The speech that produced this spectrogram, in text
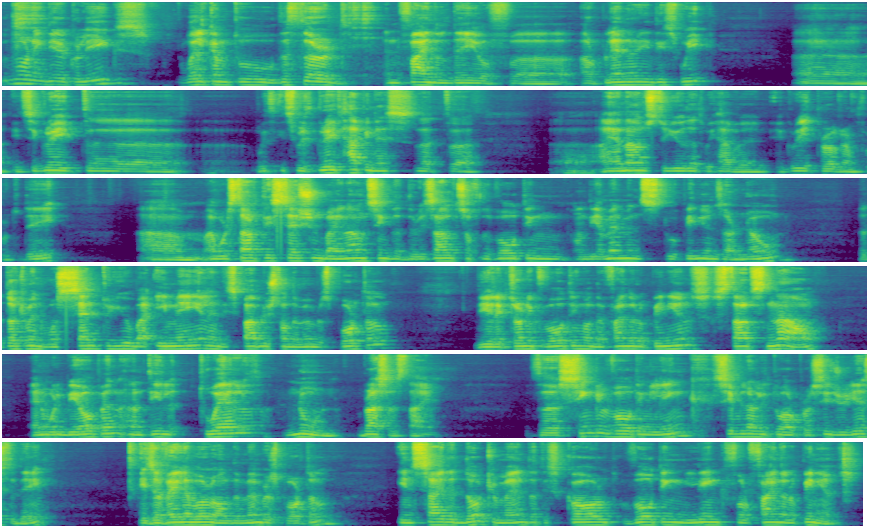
Good morning, dear colleagues. Welcome to the third and final day of uh, our plenary this week. Uh, it's a great, uh, with, it's with great happiness that uh, uh, I announce to you that we have a, a great program for today. Um, I will start this session by announcing that the results of the voting on the amendments to opinions are known. The document was sent to you by email and is published on the members portal. The electronic voting on the final opinions starts now and will be open until 12 noon Brussels time. The single voting link, similarly to our procedure yesterday, is available on the members portal inside a document that is called voting link for final opinions.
